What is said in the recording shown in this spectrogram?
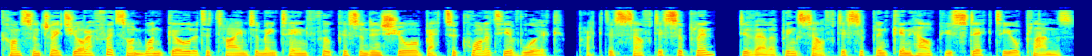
Concentrate your efforts on one goal at a time to maintain focus and ensure better quality of work. Practice self-discipline. Developing self-discipline can help you stick to your plans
